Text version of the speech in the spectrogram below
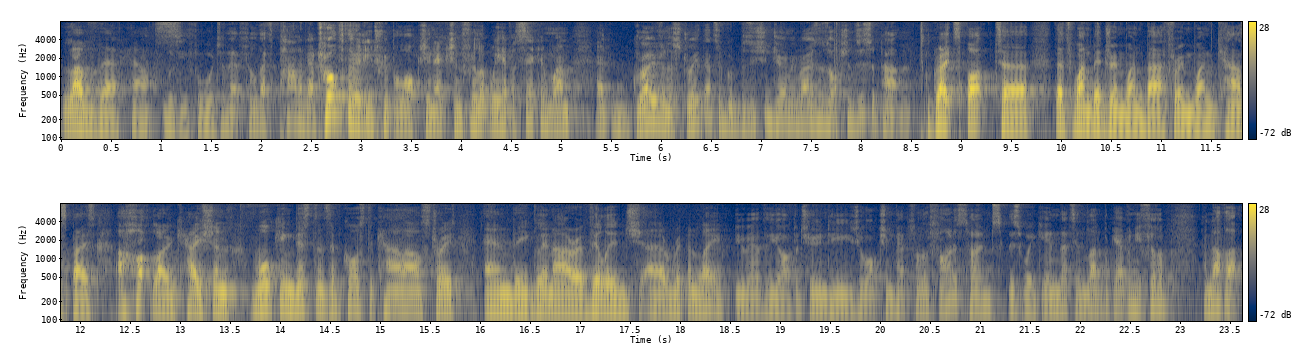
love that house. Looking forward to that, Phil. That's part of our 12:30 triple auction action, Philip. We have a second one at Grosvenor Street. That's a good position. Jeremy Rosen's auctions this apartment. Great spot. Uh, that's one bedroom, one bathroom, one car space. A hot location. Walking distance, of course, to Carlisle Street and the Glen Eira Village, uh, Ripponlea. You have the opportunity to auction perhaps one of the finest homes this weekend. That's in Ludbrook Avenue, Philip. Another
